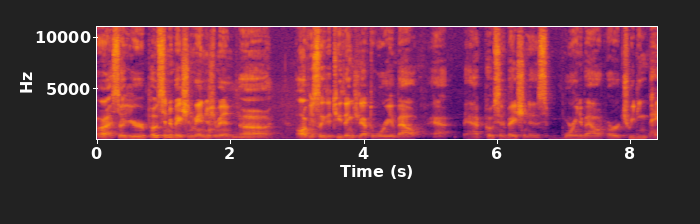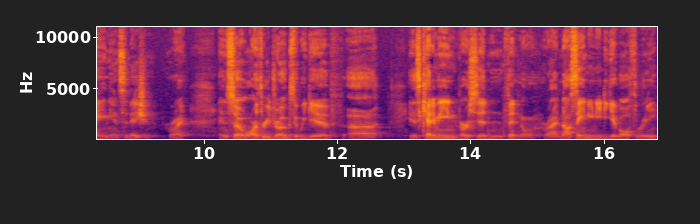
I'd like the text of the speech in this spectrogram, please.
All right. So your post intubation management, uh, obviously, the two things you have to worry about at, at post intubation is worrying about or treating pain and sedation, right? And so our three drugs that we give uh, is ketamine, Versed, and fentanyl, right? Not saying you need to give all three.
